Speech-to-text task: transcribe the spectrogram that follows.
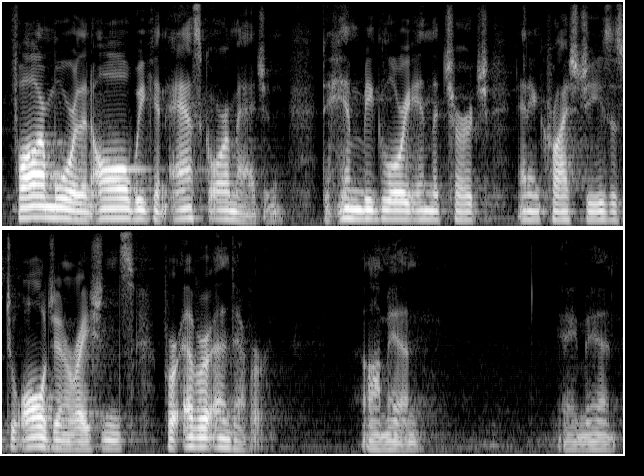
far more than all we can ask or imagine. To him be glory in the church and in Christ Jesus to all generations forever and ever. Amen. Amen.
